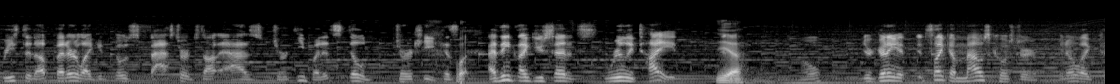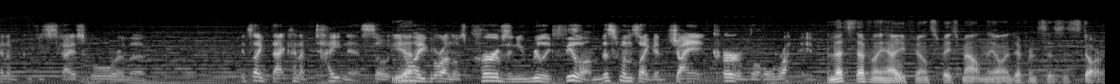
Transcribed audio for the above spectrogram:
greased it up better. Like it goes faster. It's not as jerky, but it's still jerky. Because I think, like you said, it's really tight. yeah, You know? You're gonna get. It's like a mouse coaster. You know, like kind of Goofy Sky School or the. It's like that kind of tightness. So you Yeah. know how you go around those curves and you really feel them. This one's like a giant curve the whole ride. and that's definitely how you feel in Space Mountain. The only difference is it's dark.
